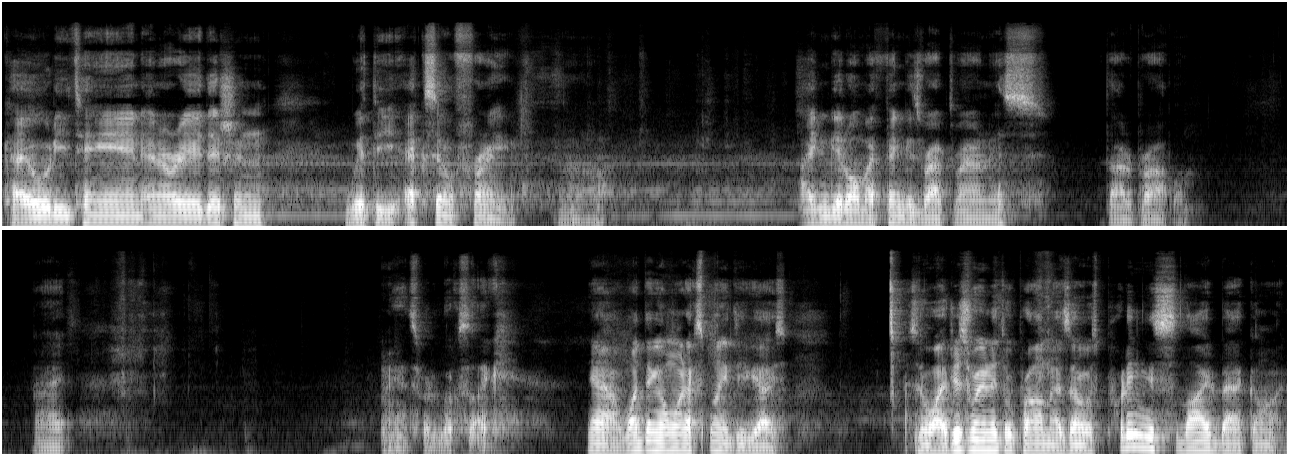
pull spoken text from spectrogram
Coyote Tan NRA edition with the XL frame. Uh, I can get all my fingers wrapped around this without a problem. All right. That's what it looks like. Now, one thing I want to explain to you guys. So I just ran into a problem as I was putting this slide back on.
